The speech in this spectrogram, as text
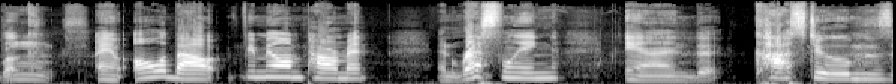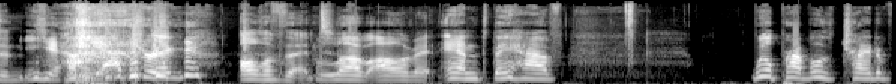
Look, Thanks. I am all about female empowerment and wrestling and costumes and Yeah. theatric, all of that. Love all of it. And they have we'll probably try to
